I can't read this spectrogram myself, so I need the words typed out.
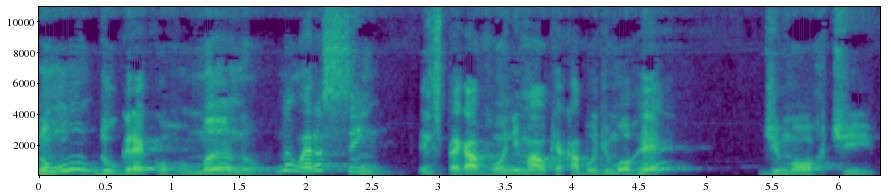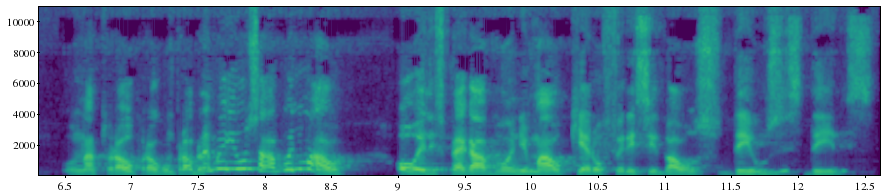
No mundo greco-romano, não era assim. Eles pegavam um animal que acabou de morrer, de morte natural por algum problema, e usavam o animal. Ou eles pegavam um animal que era oferecido aos deuses deles,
